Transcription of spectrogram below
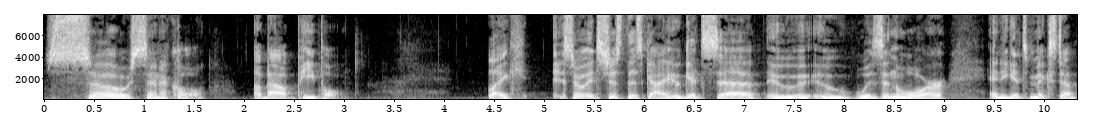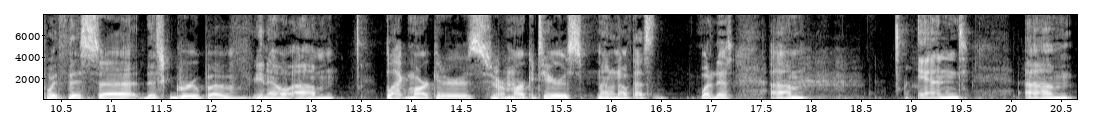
so cynical about people. Like so it's just this guy who gets uh, who who was in the war and he gets mixed up with this uh, this group of you know um, black marketers or marketeers. I don't know if that's what it is. Um, and um,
